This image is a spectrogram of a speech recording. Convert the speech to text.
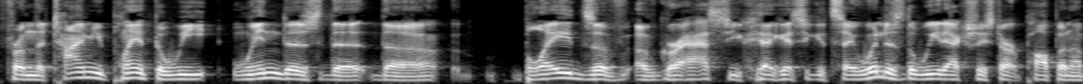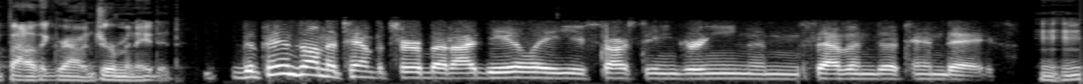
from the time you plant the wheat, when does the the blades of, of grass, you, I guess you could say, when does the wheat actually start popping up out of the ground, germinated? Depends on the temperature, but ideally you start seeing green in seven to 10 days. Mm-hmm.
